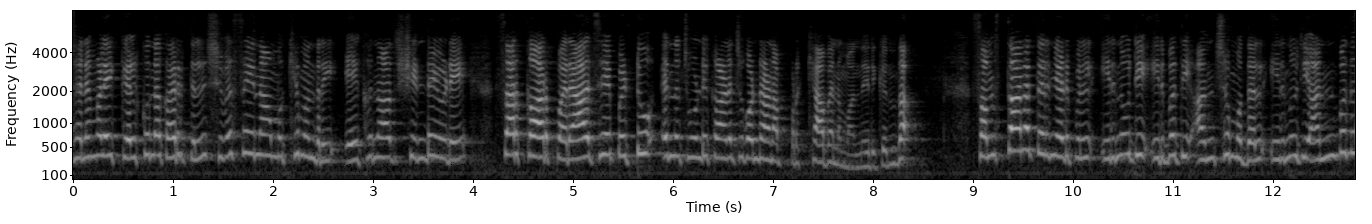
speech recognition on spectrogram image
ജനങ്ങളെ കേൾക്കുന്ന കാര്യത്തിൽ ശിവസേന മുഖ്യമന്ത്രി ഏകനാഥ് ഷിൻഡെയുടെ സർക്കാർ പരാജയപ്പെട്ടു എന്ന് ചൂണ്ടിക്കാണിച്ചുകൊണ്ടാണ് പ്രഖ്യാപനം വന്നിരിക്കുന്നത്. സംസ്ഥാന തെരഞ്ഞെടുപ്പിൽ ഇരുന്നൂറ്റി ഇരുപത്തി അഞ്ച് മുതൽ ഇരുന്നൂറ്റി അൻപത്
